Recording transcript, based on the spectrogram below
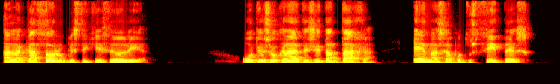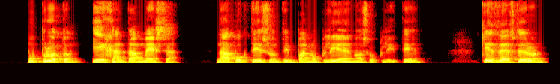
αλλά καθόλου πιστική θεωρία. Ότι ο Σοκράτης ήταν τάχα ένας από τους θύτες που πρώτον είχαν τα μέσα να αποκτήσουν την πανοπλία ενός οπλίτη και δεύτερον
